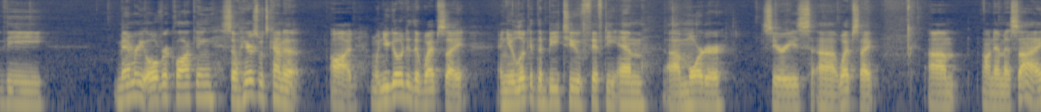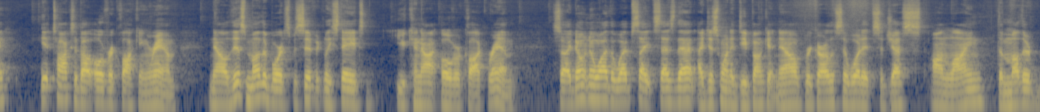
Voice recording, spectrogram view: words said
the Memory overclocking. So here's what's kind of odd. When you go to the website and you look at the B250M uh, mortar series uh, website um, on MSI, it talks about overclocking RAM. Now this motherboard specifically states you cannot overclock RAM. So I don't know why the website says that. I just want to debunk it now, regardless of what it suggests online. The mother,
